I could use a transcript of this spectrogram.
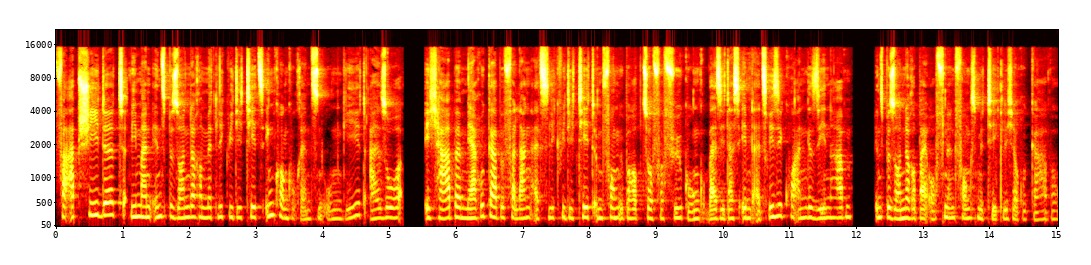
verabschiedet, wie man insbesondere mit Liquiditätsinkonkurrenzen umgeht. Also ich habe mehr Rückgabeverlangen als Liquidität im Fonds überhaupt zur Verfügung, weil sie das eben als Risiko angesehen haben, insbesondere bei offenen Fonds mit täglicher Rückgabe.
